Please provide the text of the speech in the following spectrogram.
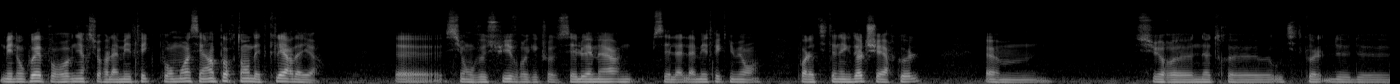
mais donc, ouais, pour revenir sur la métrique, pour moi, c'est important d'être clair d'ailleurs. Euh, si on veut suivre quelque chose, c'est le MR, c'est la, métrique numéro un. Pour la petite anecdote, chez Aircall, euh, sur notre outil de, de,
